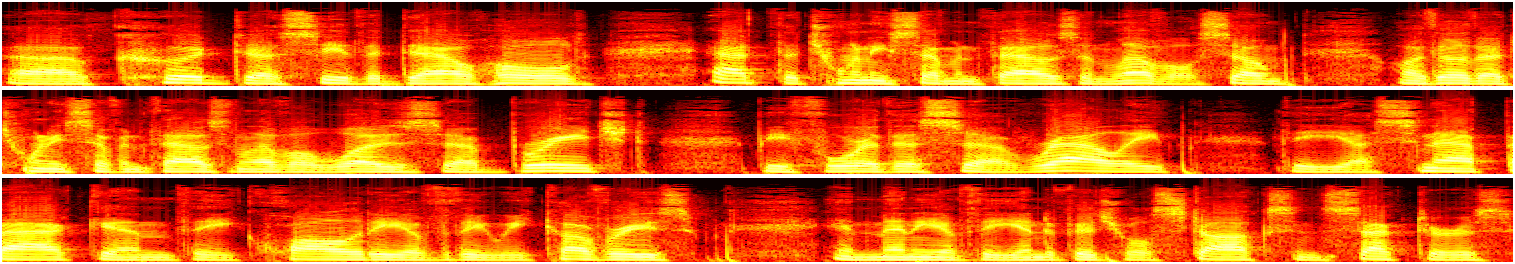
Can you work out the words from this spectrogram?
uh, could uh, see the Dow hold at the twenty seven thousand level. So, although that twenty seven thousand level was uh, breached before this uh, rally the uh, snapback and the quality of the recoveries in many of the individual stocks and sectors,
